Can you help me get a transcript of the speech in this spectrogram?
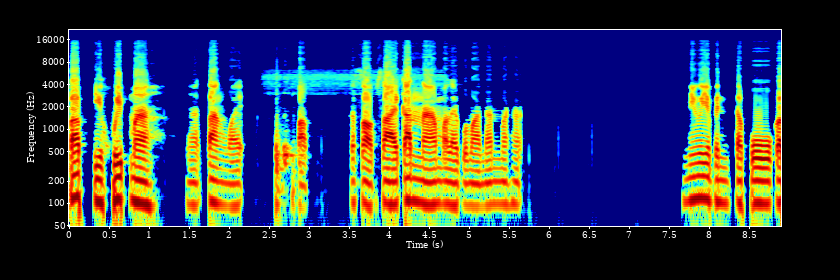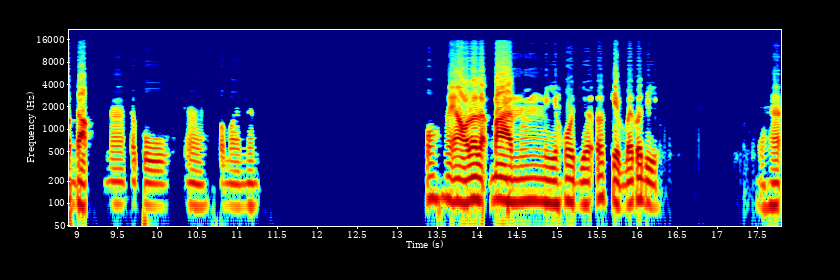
ปั๊บอีควิปมานะตั้งไว้ ปรับกระสอบทรายกั้นน้ำอะไรประมาณนั้นมาฮะ นี่ก็จะเป็นตะปูกับดักนะตะปูอ่าประมาณนั้น โอ้ไม่เอาแล้วละบ้านมีโคตรเยอะเออเก็บไว้ก็ดีนะฮะ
